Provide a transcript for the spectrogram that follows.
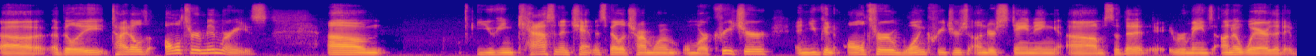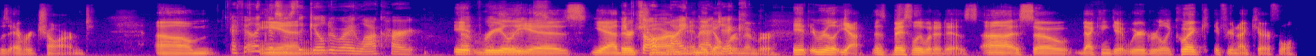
uh, ability titled Alter Memories. Um, you can cast an enchantment spell to charm one or more creature, and you can alter one creature's understanding um, so that it, it, remains unaware that it was ever charmed. Um, I feel like this is the Gilderoy Lockhart. It really is. Yeah, they're it's charmed and magic. they don't remember. It really, yeah, that's basically what it is. Uh, so that can get weird really quick if you're not careful.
